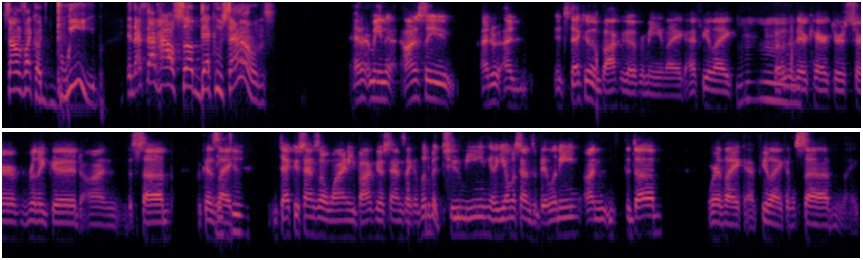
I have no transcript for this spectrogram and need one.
sounds like a dweeb, and that's not how sub Deku sounds. And I mean, honestly, I don't. I it's Deku and Bakugo for me. Like, I feel like both Mm, of their characters serve really good on the sub because, they like, do. Deku sounds a little whiny. Bakugo sounds like a little bit too mean. Like, he almost sounds villainy on the dub. Where, like, I feel like in the sub, like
